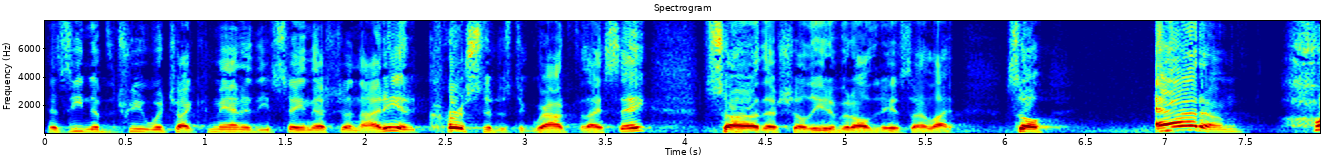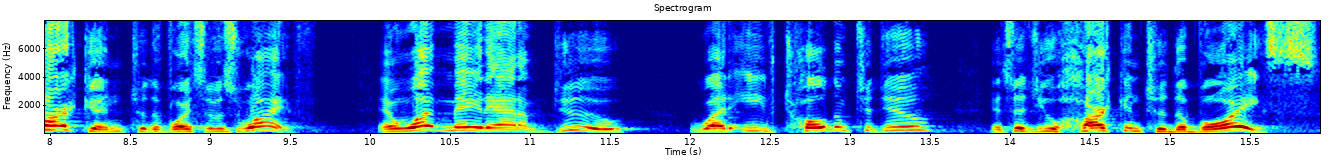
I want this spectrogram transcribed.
has eaten of the tree which I commanded thee saying thou shalt not eat it. Cursed is the ground for thy sake. Sorrow thou shalt eat of it all the days of thy life. So Adam hearkened to the voice of his wife. And what made Adam do what Eve told him to do? It says you hearken to the voice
